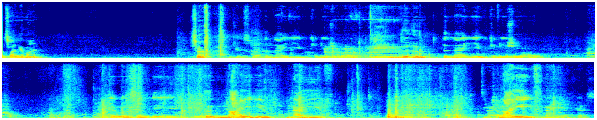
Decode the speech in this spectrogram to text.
What's on your mind? Sir? Could you explain the naive Keynesian model? The who? The naive Keynesian model? It was in the. The naive? Naive. Naive. Naive, yes.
